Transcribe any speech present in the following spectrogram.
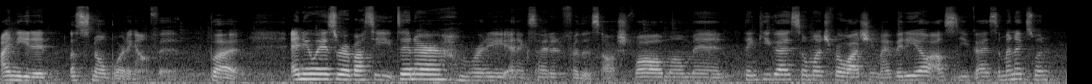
I needed a snowboarding outfit. But anyways, we're about to eat dinner. I'm ready and excited for this Au Cheval moment. Thank you guys so much for watching my video. I'll see you guys in my next one.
